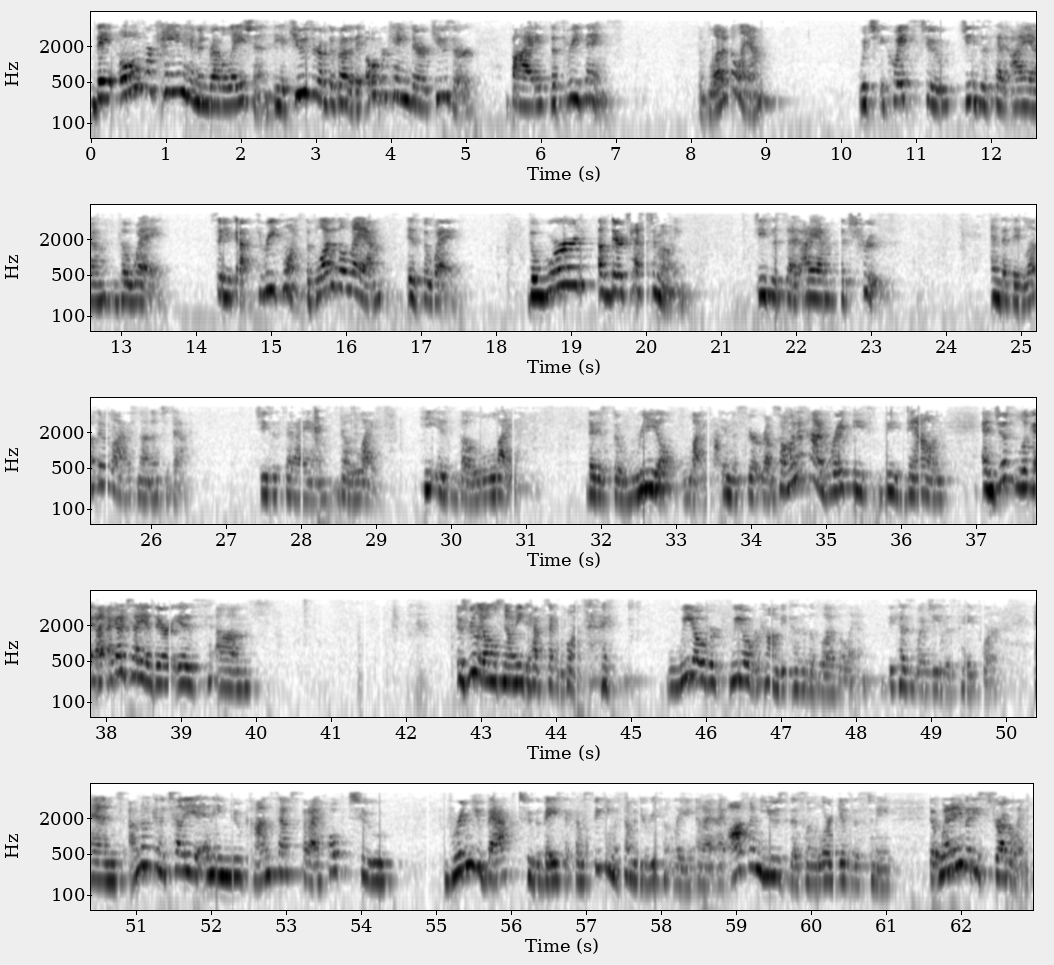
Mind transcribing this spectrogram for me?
they overcame him in Revelation, the accuser of the brother. They overcame their accuser by the three things the blood of the Lamb, which equates to Jesus said, I am the way. So you've got three points. The blood of the Lamb is the way. The word of their testimony. Jesus said, I am the truth. And that they love their lives not unto death. Jesus said, I am the life. He is the life that is the real life in the spirit realm. So I'm going to kind of break these these down and just look at. I, I got to tell you, there is um, there's really almost no need to have second points. we over we overcome because of the blood of the Lamb, because of what Jesus paid for. And I'm not going to tell you any new concepts, but I hope to bring you back to the basics. I was speaking with somebody recently, and I, I often use this when the Lord gives this to me, that when anybody's struggling,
